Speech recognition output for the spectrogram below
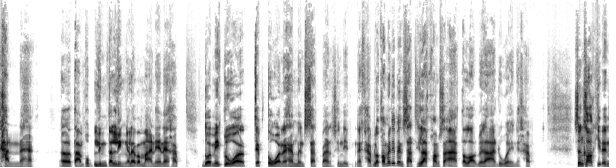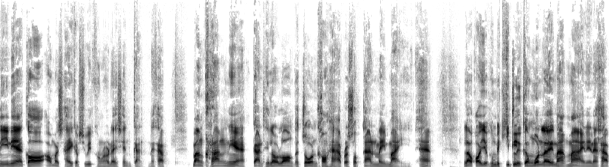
ชันนะฮะเอ่อตามพบริมตลิ่งอะไรประมาณนี้นะครับ โดยไม่กลัวเจ็บตัวนะฮะเหมือนสัตว์บางชนิดนะครับ แล้วก็ไม่ได้เป็นสัตว์ที่รักความสะอาดตลอดเวลาด้วยนะครับ ซึ่งข้อคิดอันนี้เนี่ยก็เอามาใช้กับชีวิตของเราได้เช่นกันนะครับ บางครั้งเนี่ยการที่เราลองกระโจนเข้าหาประสบการณ์ใหม่ๆนะฮะแล้วก็อย่าเพิ่งไปคิดหรือกังวลอะไรมากมายเนี่ยนะครับ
